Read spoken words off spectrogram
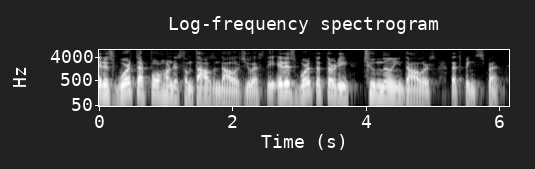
It is worth that 400 some thousand dollars USD. It is worth the 32 million dollars that's being spent.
